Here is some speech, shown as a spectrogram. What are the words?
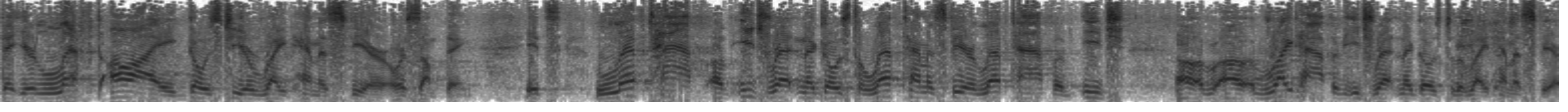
that your left eye goes to your right hemisphere or something. It's left half of each retina goes to left hemisphere, left half of each, uh, uh, right half of each retina goes to the right hemisphere.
